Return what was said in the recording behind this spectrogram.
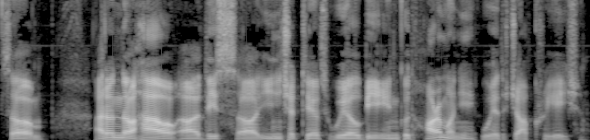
So I don't know how uh, these uh, initiatives will be in good harmony with job creation.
